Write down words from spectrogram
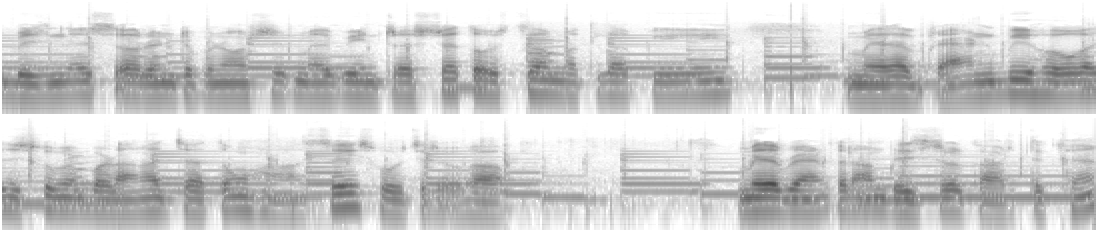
बिज़नेस और एंटरप्रेन्योरशिप में भी इंटरेस्ट है तो इसका मतलब कि मेरा ब्रांड भी होगा, जिसको मैं बढ़ाना चाहता हूँ। हाँ सही सोच रहे हो आप। मेरे ब्रांड का नाम डिजिटल कार्तिक है।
